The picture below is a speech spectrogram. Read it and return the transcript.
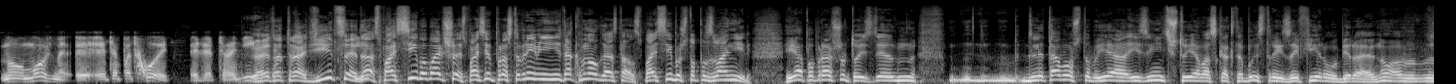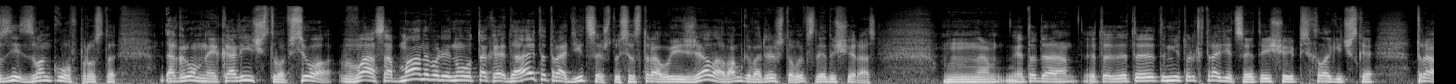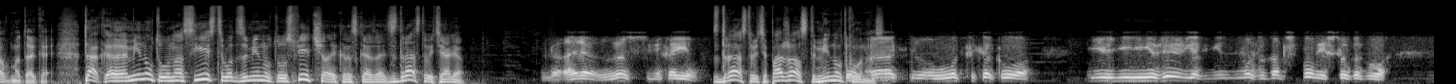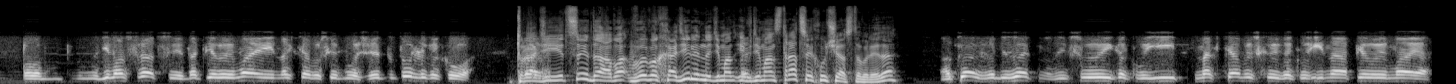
ну, можно, э, это подходит, это традиция. Это традиция, и... да. Спасибо большое, спасибо. Просто времени не так много осталось. Спасибо, что позвонили. Я попрошу, то есть э, для того, чтобы я, извините, что я вас как-то быстро из эфира убираю, но здесь звонков просто огромное количество. Все, вас обманывали, ну вот такая, да, это традиция, что сестра уезжала, а вам говорили, что вы в следующий раз. Это да, это, это, это не только традиция, это еще и психологическая травма такая. Так, э, минута у нас есть. Вот за минуту успеет человек рассказать. Здравствуйте, алло. Да, алло, здравствуйте, Михаил. Здравствуйте, пожалуйста, минутка у нас. Как, вот какого, не, не, неужели я не можно там вспомнить, что какого демонстрации на 1 мая и на Октябрьской площади, это тоже какого? Традиции, да. Вы выходили на демон... и в демонстрациях участвовали, да? А как же, обязательно. И, и, как, и на Октябрьской, как, и на 1 мая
